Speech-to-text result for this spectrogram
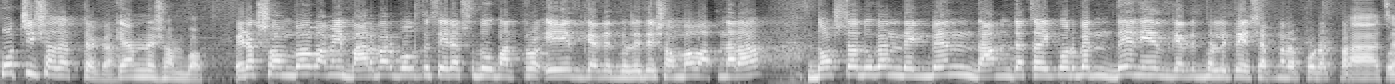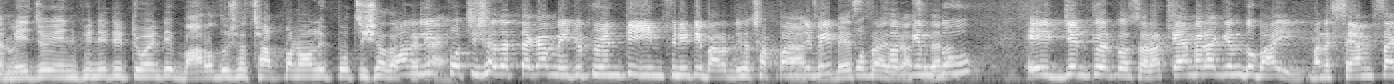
পঁচিশ হাজার টাকা। কেমনে সম্ভব? এটা সম্ভব আমি বারবার বলতেছি এটা শুধু মাত্র এস গ্যাজেট ভ্যালিতে সম্ভব। আপনারা দশটা দোকান দেখবেন দাম যাচাই করবেন দেন এস গ্যাজেট ভ্যালিতে এসে আপনারা প্রোডাক্ট পাবেন আচ্ছা মেজো ইনফিনিটি টোয়েন্টি বারো দুশো ছাপ্পান্ন অনলি পঁচিশ হাজার অনলি টাকা পঁচিশ হাজার টাকা মেজু টোয়েন্টি ইনফিনিটি বারো দুশো ছাপ্পান্ন আচ্ছা, জিবি প্রসেসর কিন্তু এইট জেন টুয়েলভ প্রসেসর আর ক্যামেরা কিন্তু ভাই মানে স্যামসাং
